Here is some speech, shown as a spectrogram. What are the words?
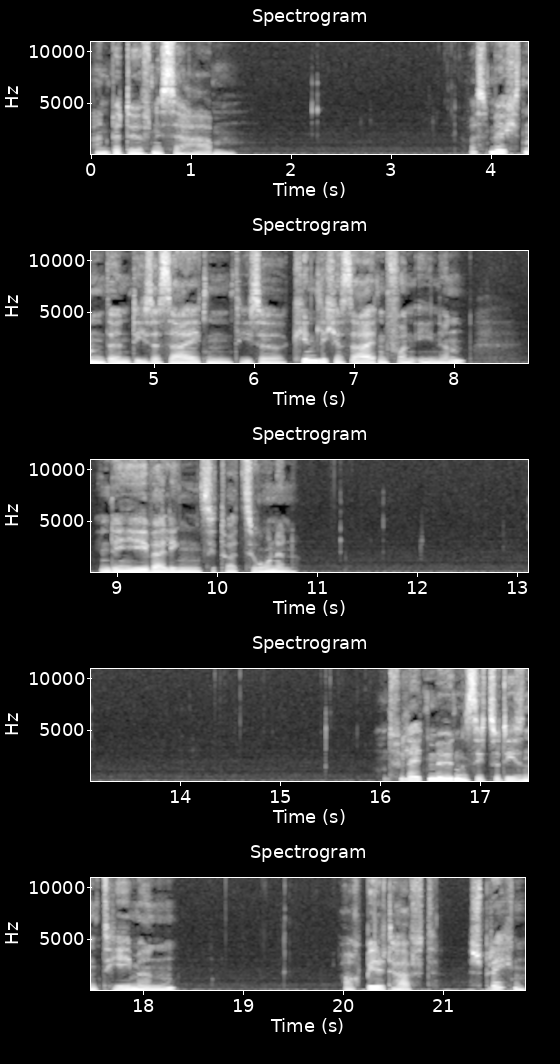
an Bedürfnisse haben. Was möchten denn diese Seiten, diese kindliche Seiten von Ihnen in den jeweiligen Situationen? Und vielleicht mögen Sie zu diesen Themen auch bildhaft sprechen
